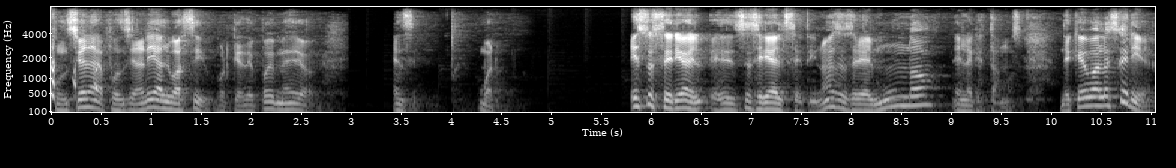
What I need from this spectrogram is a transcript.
Funciona, funcionaría algo así, porque después medio. en sí. Bueno. Eso sería el, ese sería el setting, ¿no? Ese sería el mundo en el que estamos. ¿De qué va la serie?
